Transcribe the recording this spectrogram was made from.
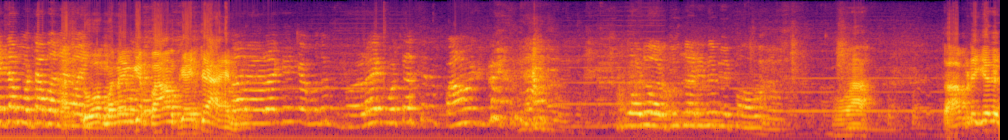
એટલા મોટા બનાવાય. તો મને એમ કે પાવ ઘેટા એમ. કે બધું વડાય મોટા છે ને પાવ એટલા. અડધું કરીને બે પાવ વાહ. તો આપણે જ્યારે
